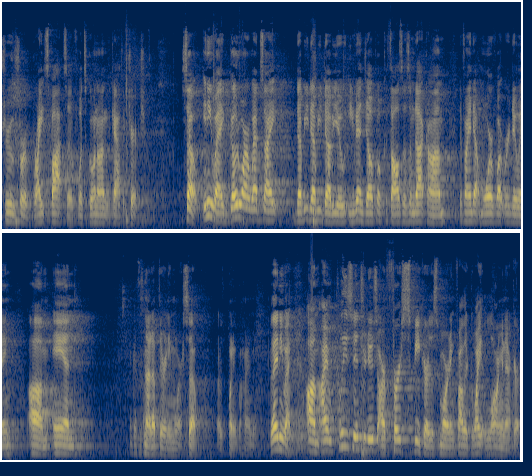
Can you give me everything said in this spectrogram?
true sort of bright spots of what's going on in the Catholic Church. So, anyway, go to our website, www.evangelicalcatholicism.com, to find out more of what we're doing. Um, and I guess it's not up there anymore, so I was pointing behind me. But anyway, um, I am pleased to introduce our first speaker this morning, Father Dwight Longenecker.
